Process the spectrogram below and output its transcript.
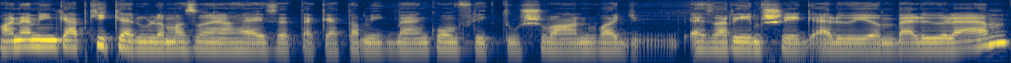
hanem inkább kikerülöm az olyan helyzeteket, amikben konfliktus van, vagy ez a rémség előjön belőlem,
